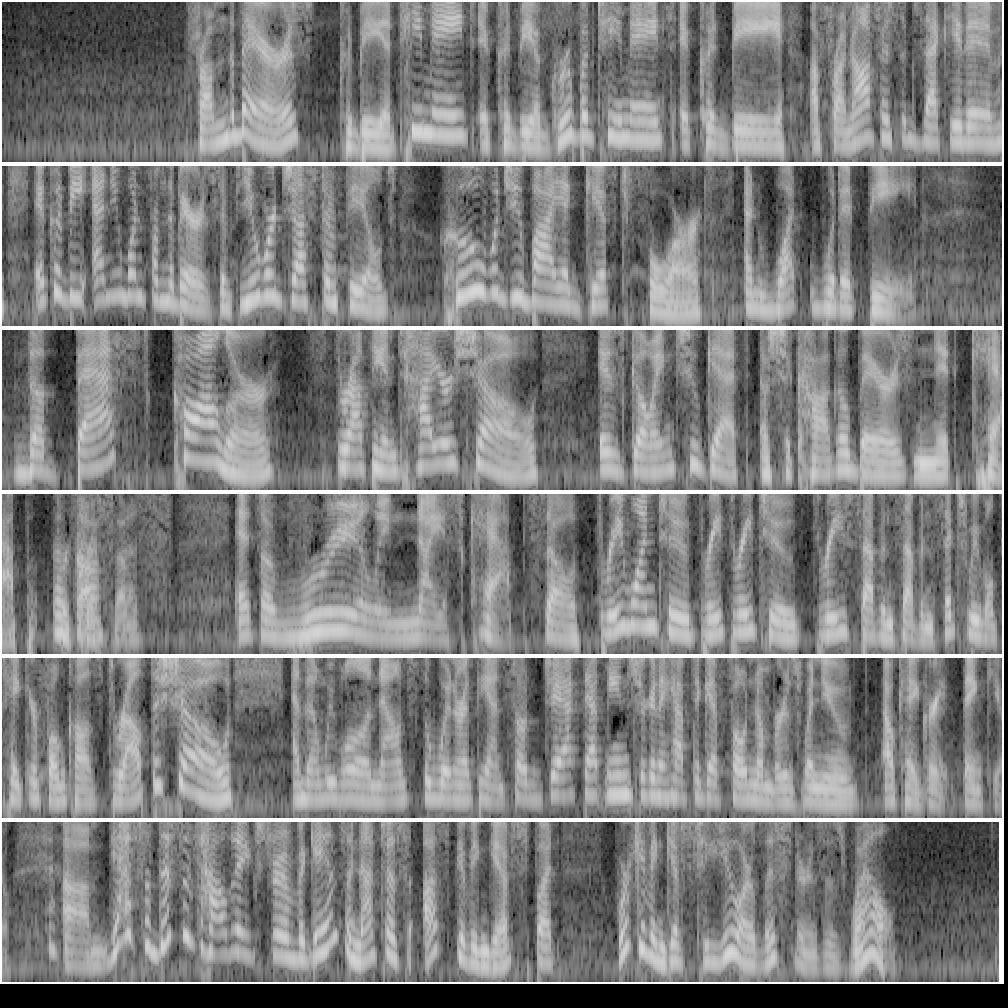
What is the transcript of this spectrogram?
from the Bears? Could be a teammate, it could be a group of teammates, it could be a front office executive, it could be anyone from the Bears. If you were Justin Fields, who would you buy a gift for and what would it be? The best caller throughout the entire show is going to get a Chicago Bears knit cap for That's awesome. It's a really nice cap. So 312 332 3776. We will take your phone calls throughout the show and then we will announce the winner at the end. So, Jack, that means you're going to have to get phone numbers when you. Okay, great. Thank you. Um, yeah, so this is holiday extravaganza, not just us giving gifts, but we're giving gifts to you, our listeners, as well.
